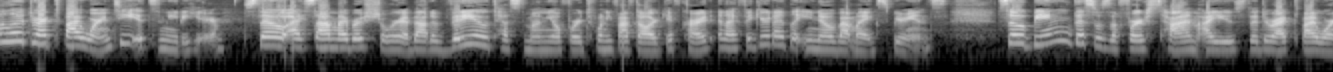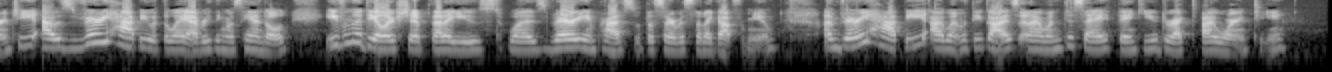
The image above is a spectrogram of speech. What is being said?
Hello Direct Buy Warranty, it's Anita here. So I saw my brochure about a video testimonial for a $25 gift card and I figured I'd let you know about my experience. So being this was the first time I used the Direct Buy Warranty, I was very happy with the way everything was handled. Even the dealership that I used was very impressed with the service that I got from you. I'm very happy I went with you guys and I wanted to say thank you Direct Buy Warranty.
